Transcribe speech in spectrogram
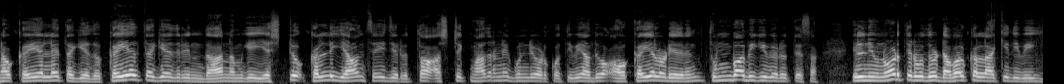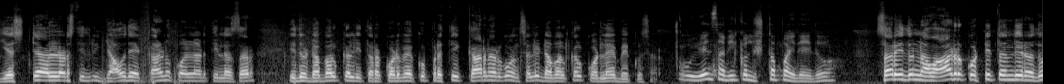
ನಾವು ಕೈಯಲ್ಲೇ ತೆಗಿಯೋದು. ಕೈಯಲ್ಲಿ ತೆಗಿಯೋದ್ರಿಂದ ನಮಗೆ ಎಷ್ಟು ಕಲ್ಲು ಯಾವ ಸೈಜ್ ಇರುತ್ತೋ ಅಷ್ಟಕ್ಕೆ ಮಾತ್ರನೇ ಗುಂಡಿ ಹೊಡ್ಕೋತೀವಿ. ಅದು ಕೈಯಲ್ಲಿ ಹೊಡೆಯೋದ್ರಿಂದ ತುಂಬ ಬಿಗಿವಿರುತ್ತೆ ಸರ್. ಇಲ್ಲಿ ನೀವು ನೋಡ್ತಿರ್ಬೋದು ಡಬಲ್ ಕಲ್ಲು ಹಾಕಿದ್ದೀವಿ ಎಷ್ಟೇ ಅಲ್ಲಾಡಿಸ್ತಿದ್ರು ಯಾವುದೇ ಕಾರಣಕ್ಕೂ ಅಲ್ಲಾಡ್ತಿಲ್ಲ ಸರ್. ಇದು ಡಬಲ್ ಕಲ್ ಈ ಥರ ಕೊಡಬೇಕು. ಪ್ರತಿ ಕಾರ್ನರ್ಗೂ ಒಂದ್ಸಲಿ ಡಬಲ್ ಕಲ್ ಕೊಡಲೇಬೇಕು ಸರ್. ಏನು ಸರ್ ಈ ಕಲ್ಲು ಇಷ್ಟಪ್ಪ ಇದೆ ಇದು? ಸರ್ ಇದು ನಾವು ಆರ್ಡ್ರ್ ಕೊಟ್ಟು ತಂದಿರೋದು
